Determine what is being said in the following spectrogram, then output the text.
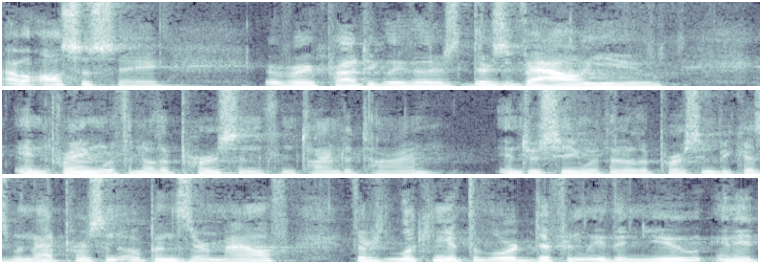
I will also say, very practically, there's, there's value in praying with another person from time to time, interceding with another person, because when that person opens their mouth, they're looking at the Lord differently than you, and it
